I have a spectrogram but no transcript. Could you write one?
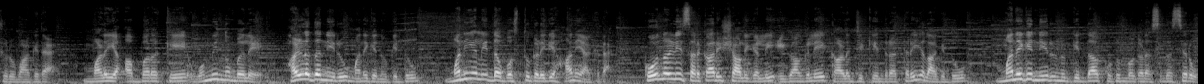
ಶುರುವಾಗಿದೆ. ಮಳೆಯ ಅಬ್ಬರಕ್ಕೆ ಒಮ್ಮಿಂದೊಮ್ಮೆಲೆ ಹಳ್ಳದ ನೀರು ಮನೆಗೆ ನುಗ್ಗಿದ್ದು ಮನೆಯಲ್ಲಿದ್ದ ವಸ್ತುಗಳಿಗೆ ಹಾನಿಯಾಗಿದೆ. ಕೋನಳ್ಳಿ ಸರ್ಕಾರಿ ಶಾಲೆಯಲ್ಲಿ ಈಗಾಗಲೇ ಕಾಳಜಿ ಕೇಂದ್ರ ತೆರೆಯಲಾಗಿದ್ದು, ಮನೆಗೆ ನೀರು ನುಗ್ಗಿದ್ದ ಕುಟುಂಬಗಳ ಸದಸ್ಯರು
